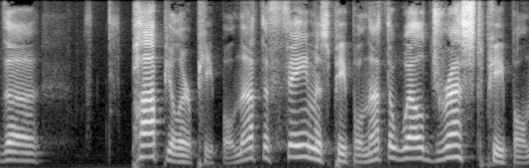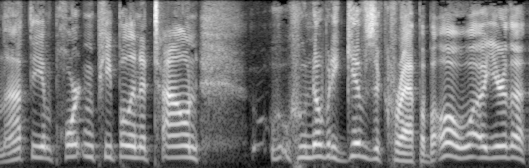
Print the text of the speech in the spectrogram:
the popular people not the famous people not the well-dressed people not the important people in a town who, who nobody gives a crap about oh well, you're the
